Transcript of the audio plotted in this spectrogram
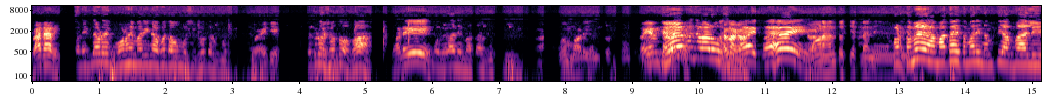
વાત આવી. પણ એક દાડો એક મોણે મારી નાખો તો હું શીખોતર પૂછ હોય ઝઘડો છો તો ભા વળી. હું વેળાની માતા પૂછતી હવે મારે એમ તો શું એમ છે. હે પંચવાળું આમાં ભાઈ ભાઈ. માણસ તો કેટલા ને એમ. પણ તમે આ માતાએ તમારી નમતી આપવા આલી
